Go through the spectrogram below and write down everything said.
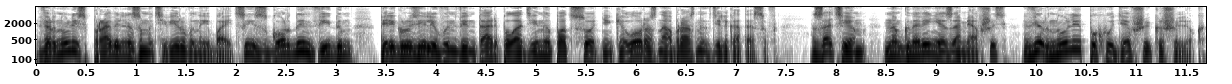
вернулись правильно замотивированные бойцы с гордым видом перегрузили в инвентарь паладина под сотни кило разнообразных деликатесов. Затем, на мгновение замявшись, вернули похудевший кошелек.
